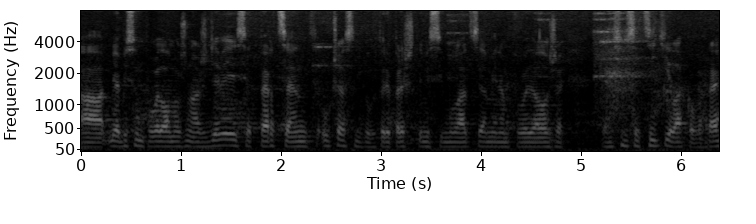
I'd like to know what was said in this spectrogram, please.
A ja by som povedal, možno až 90% účastníkov, ktorí prešli tými simuláciami, nám povedalo, že ja som sa cítil ako v hre.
